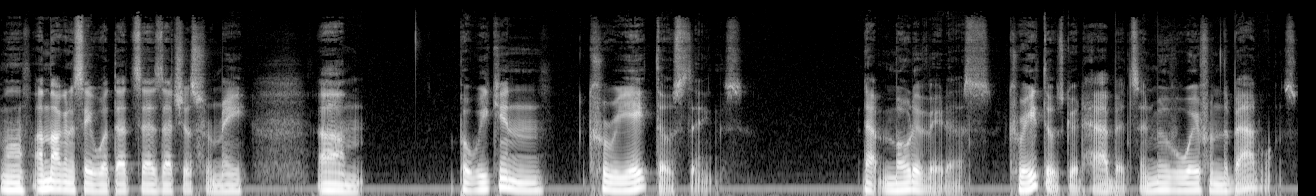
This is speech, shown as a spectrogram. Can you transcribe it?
well, I'm not going to say what that says, that's just for me. Um, but we can create those things that motivate us, create those good habits, and move away from the bad ones.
